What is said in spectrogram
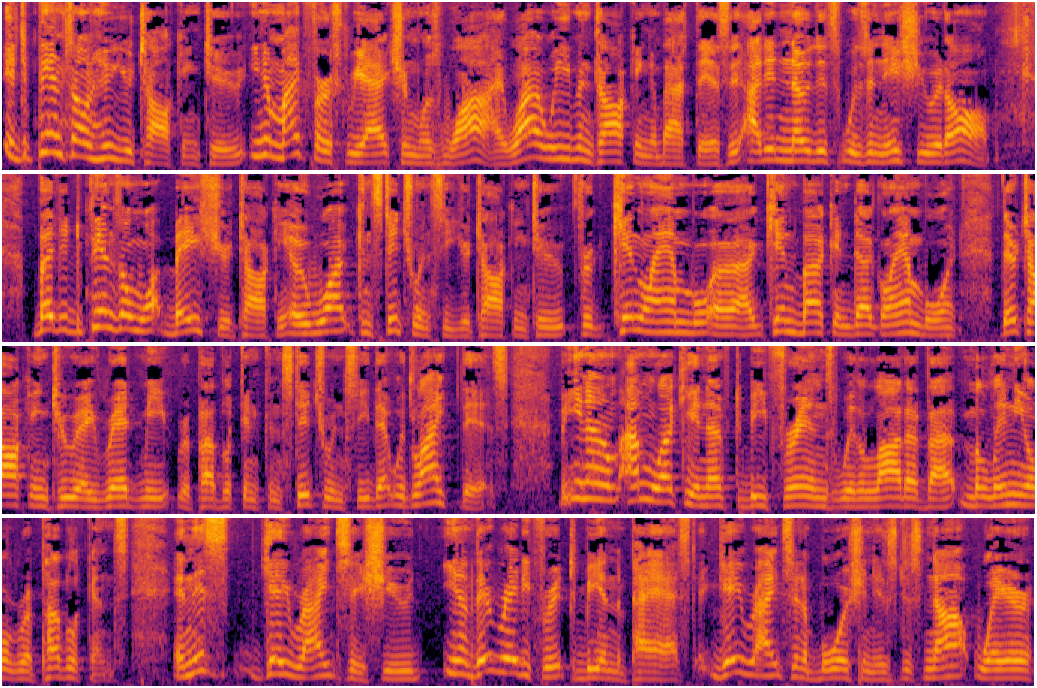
it depends on who you're talking to. You know, my first reaction was why? Why are we even talking about this? I didn't know this was an issue at all. But it depends on what base you're talking, or what constituency you're talking to. For Ken, uh, Ken Buck and Doug Lamborn, they're talking to a red meat Republican constituency that would like this. But you know, I'm lucky enough to be friends with a lot of uh, millennial Republicans, and this gay rights issue, you know, they're ready for it to be in the past. Gay rights and abortion is just not where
